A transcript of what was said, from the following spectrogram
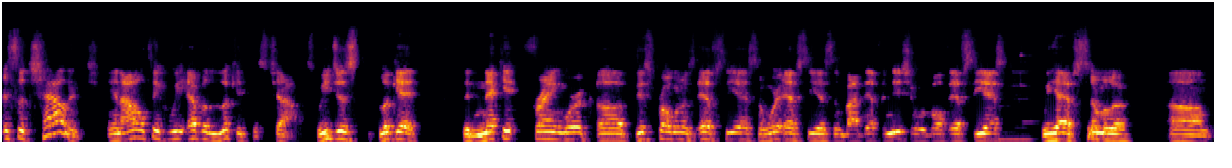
it's a challenge. And I don't think we ever look at this challenge. We just look at the naked framework of this program is FCS and we're FCS. And by definition, we're both FCS. We have similar um,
